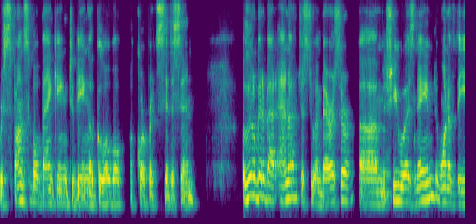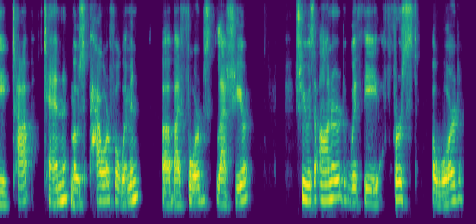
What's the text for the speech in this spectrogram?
responsible banking, to being a global a corporate citizen. A little bit about Anna, just to embarrass her. Um, she was named one of the top 10 most powerful women uh, by Forbes last year. She was honored with the first award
